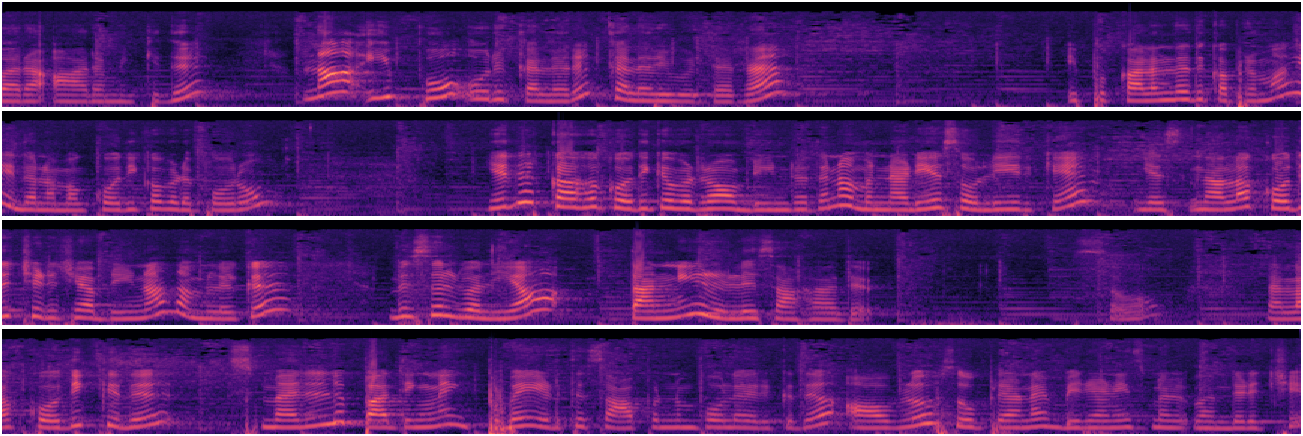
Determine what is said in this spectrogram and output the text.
வர ஆரம்பிக்குது. நான் இப்போது ஒரு கலரு கிளறி விட்டுறேன். இப்போ கலந்ததுக்கப்புறமா இதை நம்ம கொதிக்க விட போகிறோம் எதற்காக கொதிக்க விடுறோம் அப்படின்றத நான் முன்னாடியே சொல்லியிருக்கேன். எஸ் நல்லா கொதிச்சிடுச்சு அப்படின்னா நம்மளுக்கு விசில் வழியாக தண்ணி ரிலீஸ் ஆகாது. ஸோ நல்லா கொதிக்குது. ஸ்மெல்லு பார்த்திங்கன்னா இப்போவே எடுத்து சாப்பிடணும் போல் இருக்குது. அவ்வளோ சூப்பரான பிரியாணி ஸ்மெல் வந்துடுச்சு.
